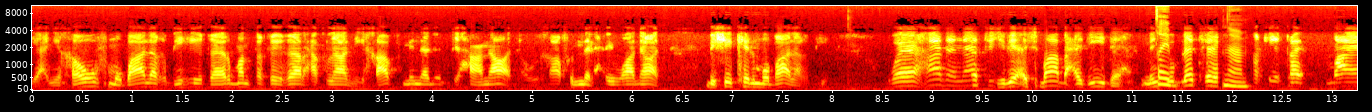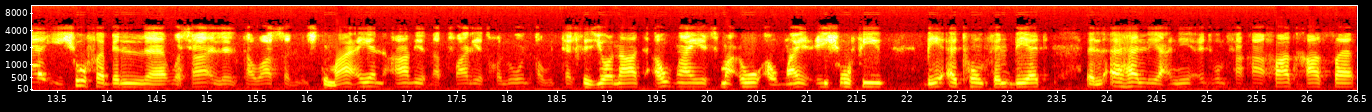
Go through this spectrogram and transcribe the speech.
يعني خوف مبالغ به غير منطقي غير عقلاني. يخاف من الامتحانات أو يخاف من الحيوانات بشكل مبالغ به. وهذا ناتج لاسباب عديده من طيب. جملتها نعم. حقيقة ما يشوفه بالوسائل التواصل الاجتماعي الآن الأطفال يدخلون أو التلفزيونات أو ما يسمعوا أو ما يعيشوا في بيئتهم في البيت الأهل يعني عندهم ثقافات خاصة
